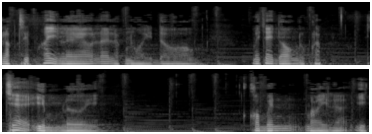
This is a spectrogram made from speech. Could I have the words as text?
หลักสิบให้แล้วและหลักหน่วยดอง ไม่ใช่ดองหรอกครับ แช่อิ่มเลย คอมเมนต์ใหม่แล้วอีก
